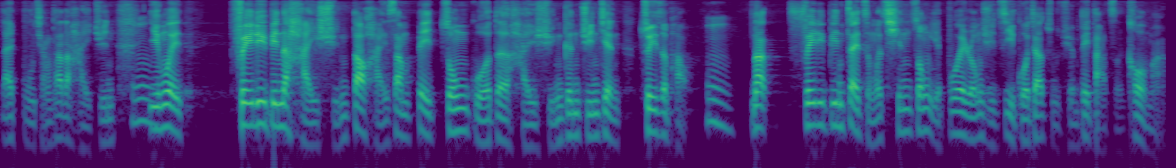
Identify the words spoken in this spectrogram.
来补强他的海军，因为菲律宾的海巡到海上被中国的海巡跟军舰追着跑，嗯，那菲律宾再怎么亲中，也不会容许自己国家主权被打折扣嘛，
